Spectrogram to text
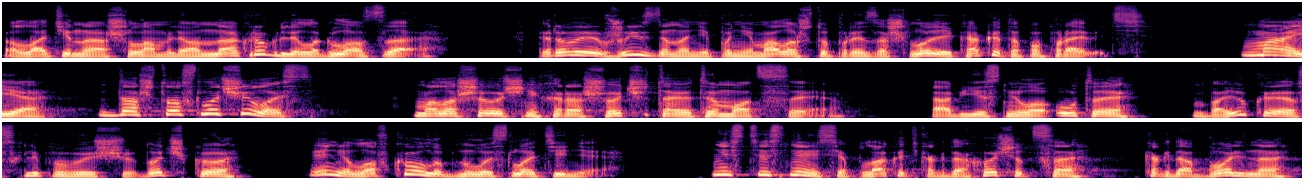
Латина ошеломленно округлила глаза. Впервые в жизни она не понимала, что произошло и как это поправить. «Майя, да что случилось?» «Малыши очень хорошо читают эмоции», — объяснила Ута, баюкая всхлипывающую дочку, и неловко улыбнулась Латине. «Не стесняйся плакать, когда хочется, когда больно,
